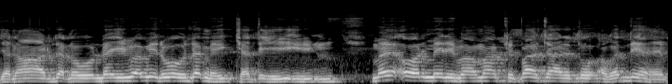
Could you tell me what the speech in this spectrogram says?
जनार्दनो नैव विरोध में क्षति मैं और मेरे मामा कृपाचार्य तो अवध्य हैं,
